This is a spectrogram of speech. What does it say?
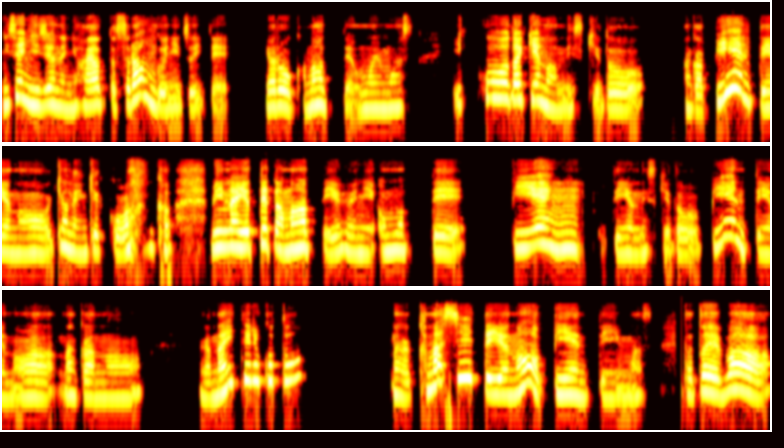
2020年に流行ったスラングについてやろうかなって思います。一個だけなんですけどなんかピエンっていうのを去年結構 なんかみんな言ってたなっていうふうに思ってピエンって言うんですけどピエンっていうのはなんかあのなんか泣いてること？なんか悲しいっていうのをピエンって言います。例えば、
